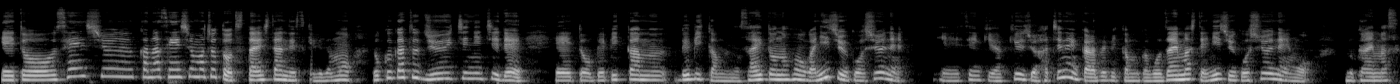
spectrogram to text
えっ、ー、と、先週かな？先週もちょっとお伝えしたんですけれども、6月11日で、えっ、ー、と、ベビカム、ベビカムのサイトの方が25周年、えー、1998年からベビカムがございまして、25周年を迎えます。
